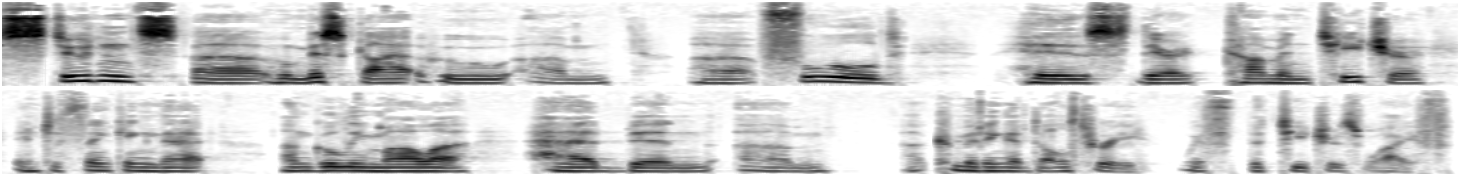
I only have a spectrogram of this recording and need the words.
students uh, who misguided, who um, uh, fooled his their common teacher into thinking that Angulimala had been um, uh, committing adultery with the teacher's wife.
